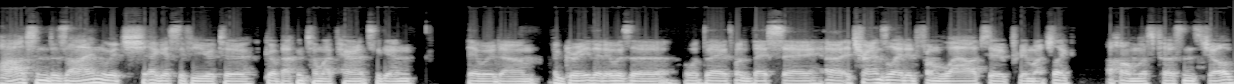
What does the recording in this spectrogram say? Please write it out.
art and design, which I guess if you were to go back and tell my parents again, they would um, agree that it was a what they what did they say? Uh, it translated from Lao to pretty much like a homeless person's job,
